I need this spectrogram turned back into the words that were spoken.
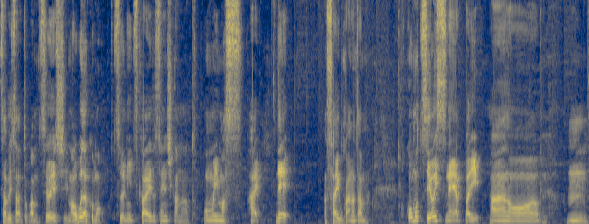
サビサーとかも強いですし、まあ、オブダクも通に使える選手かなと思います。はい。で、最後かな、多分。ここも強いっすね、やっぱり。あのー、うん。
